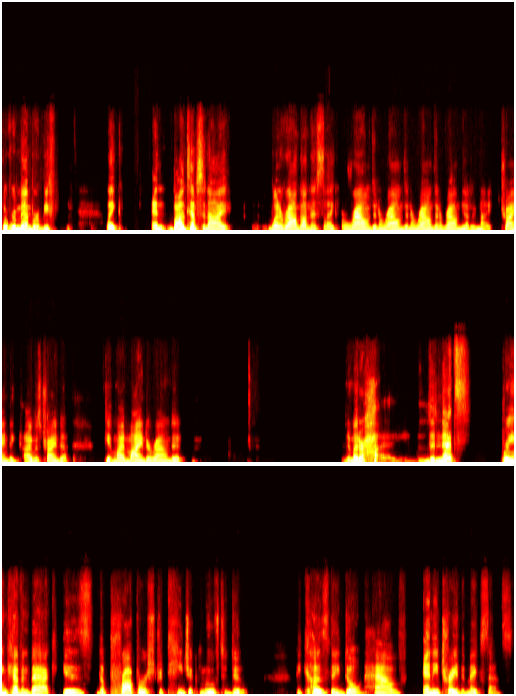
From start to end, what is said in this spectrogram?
But remember, be, like, and Bontemps and I went around on this like around and around and around and around the other night, trying to. I was trying to get my mind around it. No matter how the Nets bringing Kevin back is the proper strategic move to do because they don't have any trade that makes sense.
